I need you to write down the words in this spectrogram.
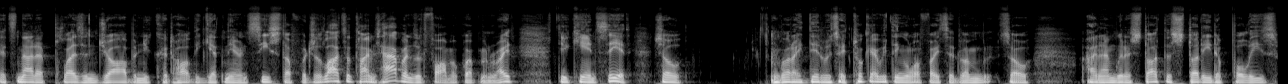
it's not a pleasant job and you could hardly get in there and see stuff, which lots of times happens with farm equipment, right? You can't see it. So what I did was I took everything off. I said, so, and I'm going to start to study the pulleys.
